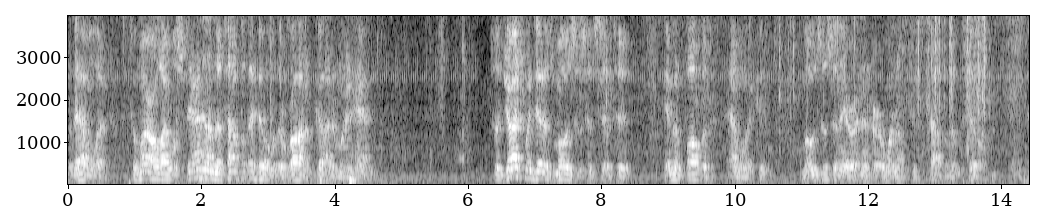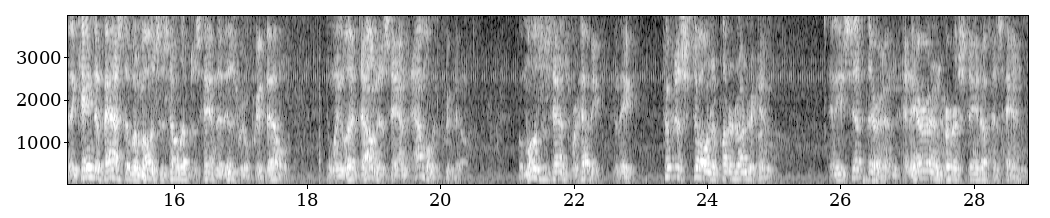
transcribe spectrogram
with Amalek. Tomorrow I will stand on the top of the hill with the rod of God in mine hand. So Joshua did as Moses had said to him and fought with Amalek. And Moses and Aaron and Hur went up to the top of the hill. And it came to pass that when Moses held up his hand, that Israel prevailed. And when he let down his hand, Amalek prevailed. But Moses' hands were heavy, and they took a stone and put it under him. And he sat therein, and Aaron and Hur stayed up his hands,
